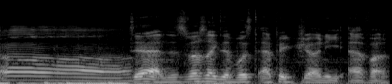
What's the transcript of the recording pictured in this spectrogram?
Uh, Damn, this was like the most epic journey ever.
